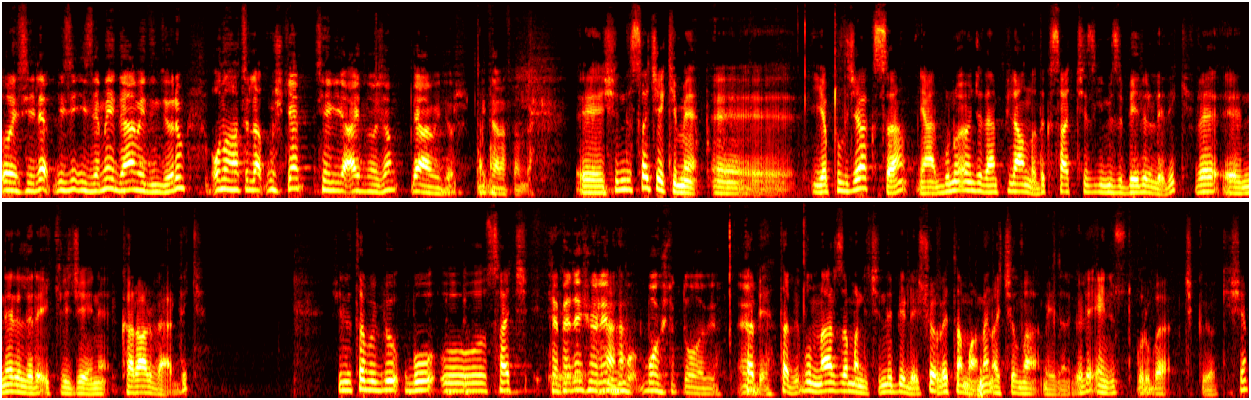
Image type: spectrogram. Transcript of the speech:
Dolayısıyla bizi izlemeye devam edin diyorum. Onu hatırlatmışken sevgili Aydın Hocam devam ediyor bir taraftan da. Ee, şimdi saç ekimi e, yapılacaksa yani bunu önceden planladık, saç çizgimizi belirledik ve e, nerelere ekileceğini karar verdik. Şimdi tabii bu, bu o, saç Tepede şöyle bir bo- boşluk da olabiliyor. Evet. Tabii tabii bunlar zaman içinde birleşiyor ve tamamen açılma meydana göre en üst gruba çıkıyor kişi.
